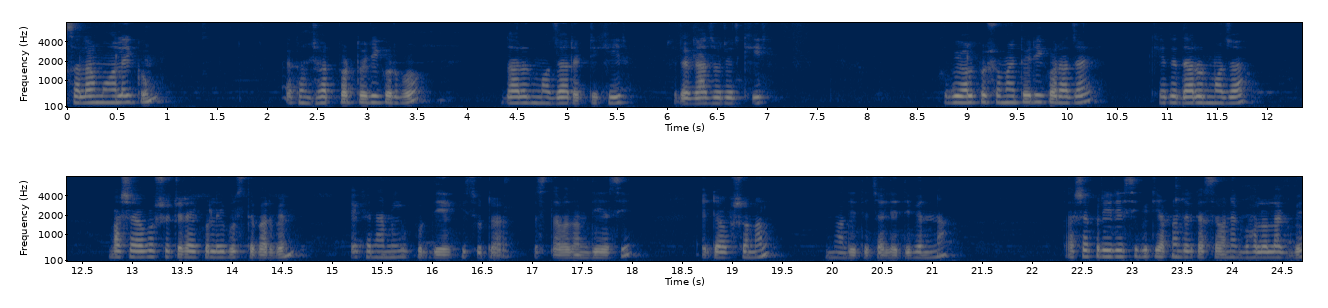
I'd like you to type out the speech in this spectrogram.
আসসালামু আলাইকুম। এখন ঝটপট তৈরি করব। দারুণ মজার একটি ক্ষীর, সেটা গাজরের ক্ষীর। খুবই অল্প সময় তৈরি করা যায়। খেতে দারুণ মজা। বাসায় অবশ্যই ট্রাই করলেই বুঝতে পারবেন। এখানে আমি উপর দিয়ে কিছুটা পেস্তা বাদাম দিয়েছি। এটা অপশনাল, না দিতে চাইলে দিবেন না। আশা করি রেসিপিটি আপনাদের কাছে অনেক ভালো লাগবে।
